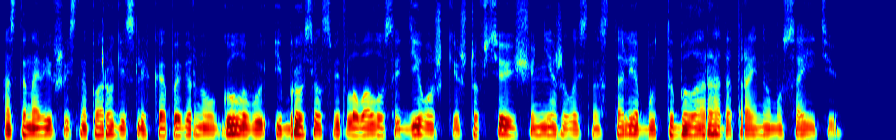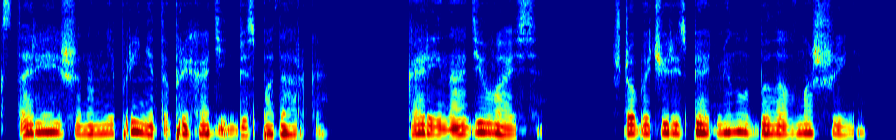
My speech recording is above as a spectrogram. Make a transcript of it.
Остановившись на пороге, слегка повернул голову и бросил светловолосой девушке, что все еще нежилась на столе, будто была рада тройному соитию. «К старейшинам не принято приходить без подарка. Карина, одевайся, чтобы через пять минут была в машине.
